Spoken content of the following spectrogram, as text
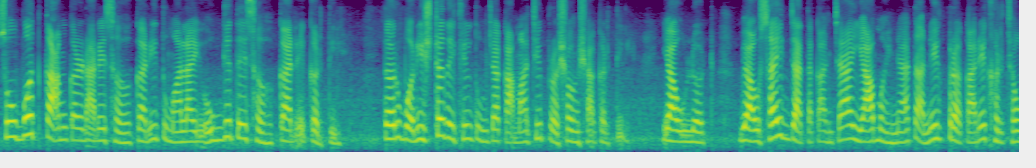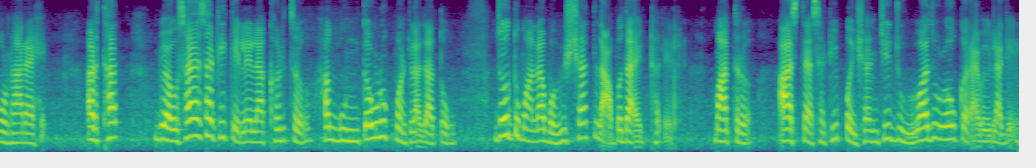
सोबत काम करणारे सहकारी तुम्हाला योग्य ते सहकार्य करतील. तर वरिष्ठ देखील तुमच्या कामाची प्रशंसा करतील. या उलट व्यावसायिक जातकांच्या या महिन्यात अनेक प्रकारे खर्च होणार आहे. अर्थात व्यवसायासाठी केलेला खर्च हा गुंतवणूक म्हटला जातो जो तुम्हाला भविष्यात लाभदायक ठरेल. मात्र आज त्यासाठी पैशांची जुळवाजुळव करावी लागेल.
